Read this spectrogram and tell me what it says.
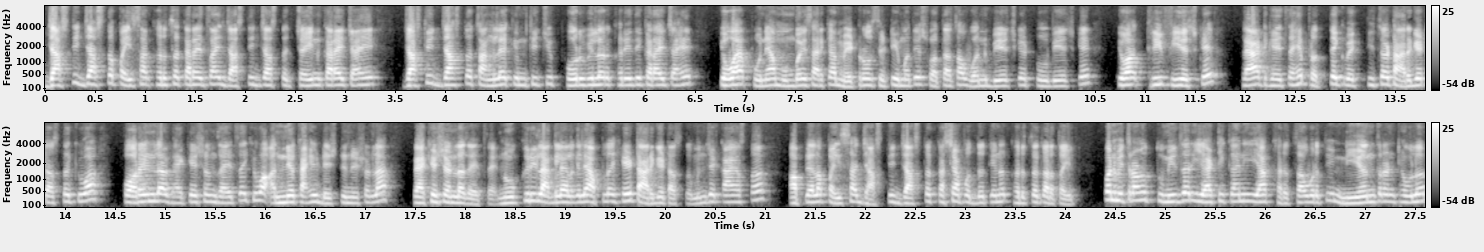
जास्तीत जास्त पैसा खर्च करायचा आहे जास्तीत जास्त चैन करायचे आहे जास्तीत जास्त चांगल्या किमतीची फोर व्हीलर खरेदी करायची आहे किंवा पुण्या मुंबई सारख्या मेट्रो सिटीमध्ये स्वतःचा वन बीएचके टू बीएचके किंवा थ्री बीएचके फ्लॅट घ्यायचं हे प्रत्येक व्यक्तीचं टार्गेट असतं किंवा फॉरेनला व्हॅकेशन जायचं किंवा अन्य काही डेस्टिनेशनला व्हॅकेशनला जायचं आहे नोकरी लागल्या लागल्या आपलं हे टार्गेट असतं. म्हणजे काय असतं? आपल्याला पैसा जास्तीत जास्त कशा पद्धतीनं खर्च करता येईल? पण मित्रांनो तुम्ही जर या ठिकाणी या खर्चावरती नियंत्रण ठेवलं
